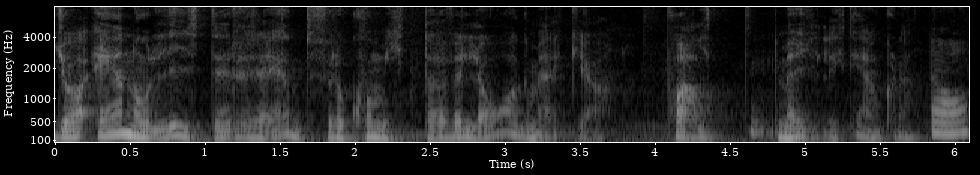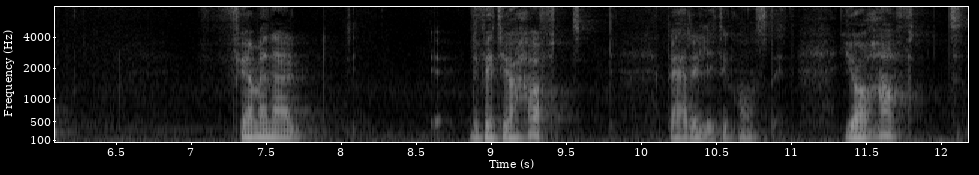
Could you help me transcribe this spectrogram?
Jag är nog lite rädd för att committa överlag märker jag. På allt möjligt egentligen. Ja. För jag menar, du vet jag har haft, det här är lite konstigt. Jag har haft,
